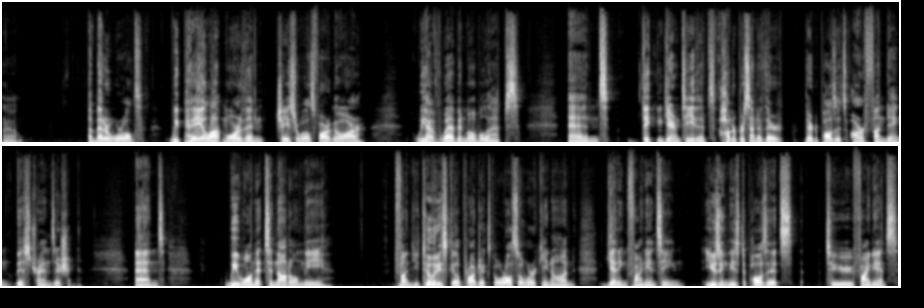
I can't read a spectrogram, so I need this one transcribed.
uh, a better world. We pay a lot more than Chase or Wells Fargo are. We have web and mobile apps, and they can guarantee that 100% of their their deposits are funding this transition. And we want it to not only fund utility scale projects, but we're also working on getting financing using these deposits to finance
